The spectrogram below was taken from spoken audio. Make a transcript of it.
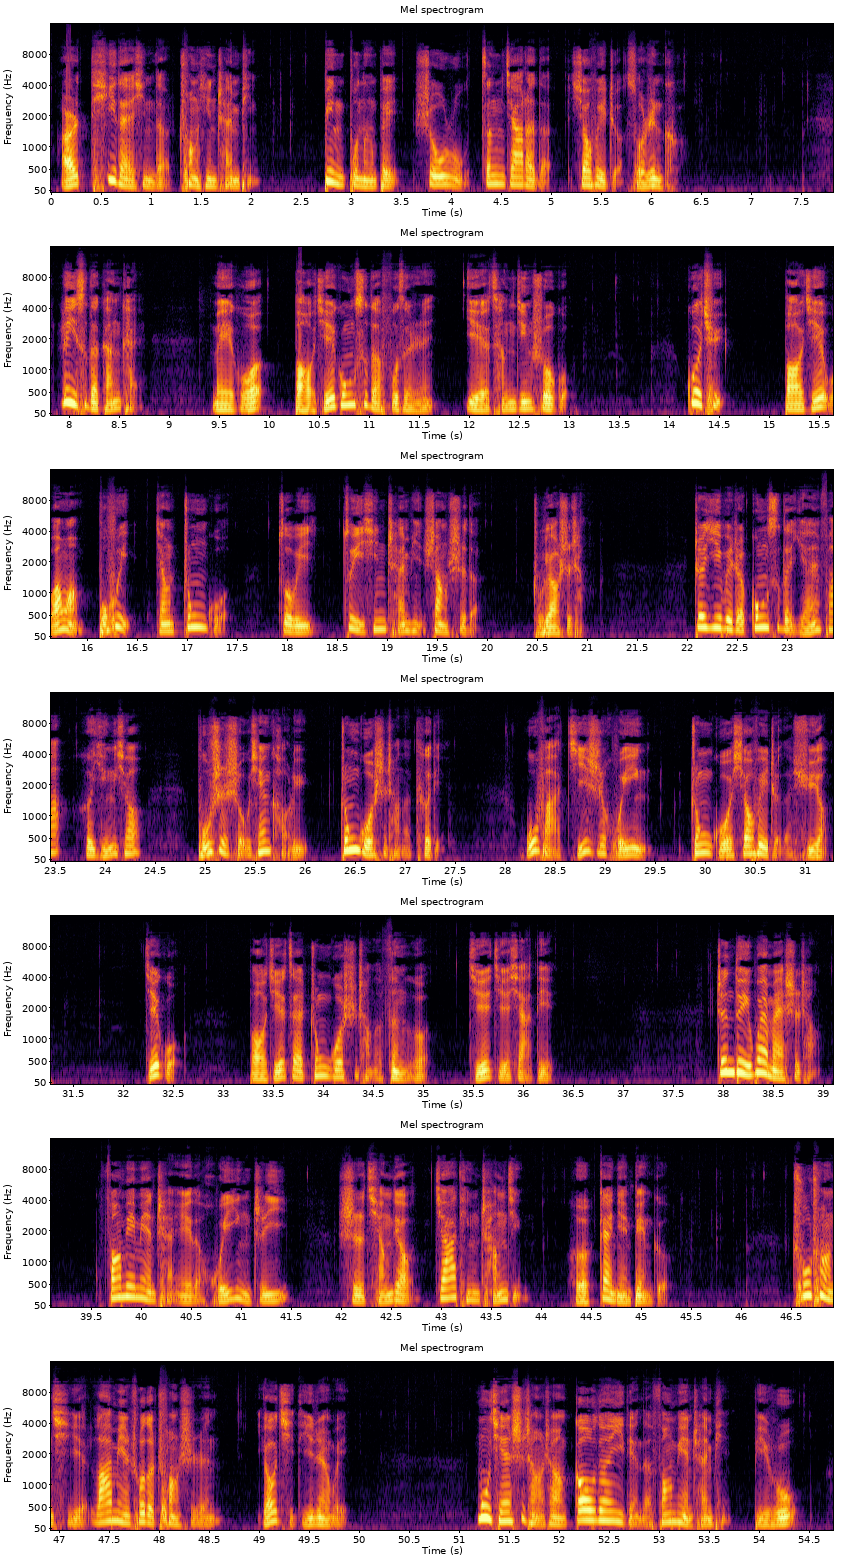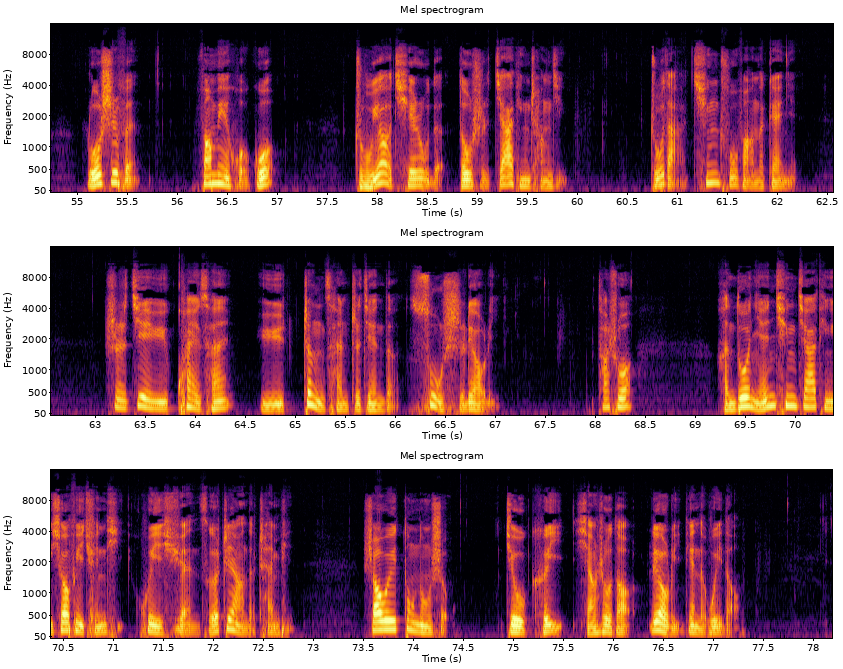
而替代性的创新产品并不能被收入增加了的消费者所认可。”类似的感慨，美国宝洁公司的负责人也曾经说过：“过去。”宝洁往往不会将中国作为最新产品上市的主要市场。这意味着公司的研发和营销不是首先考虑中国市场的特点，无法及时回应中国消费者的需要。结果，宝洁在中国市场的份额节节下跌。针对外卖市场，方便面产业的回应之一是强调家庭场景和概念变革。初创企业拉面说的创始人姚启迪认为，目前市场上高端一点的方便产品，比如螺蛳粉、方便火锅，主要切入的都是家庭场景，主打轻厨房的概念，是介于快餐与正餐之间的速食料理。他说，很多年轻家庭消费群体会选择这样的产品，稍微动动手。就可以享受到料理店的味道。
